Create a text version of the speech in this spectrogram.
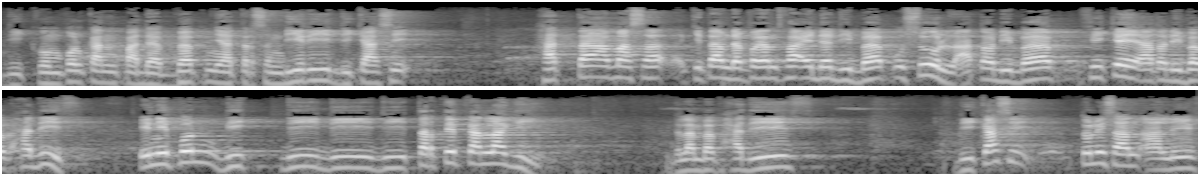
dikumpulkan pada babnya tersendiri, dikasih hatta masa kita mendapatkan faedah di bab usul atau di bab fikih atau di bab hadis. Ini pun di, di, di, ditertibkan lagi dalam bab hadis dikasih tulisan alif,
